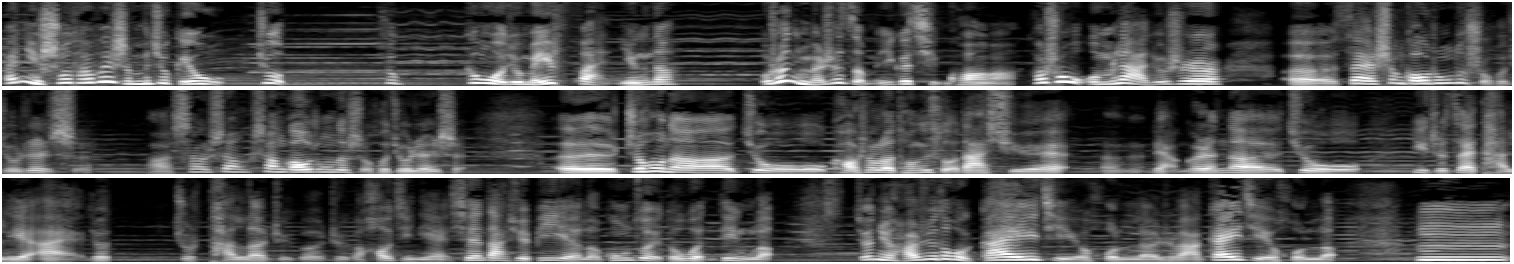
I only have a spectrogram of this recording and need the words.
哎，你说他为什么就给我就就跟我就没反应呢？我说你们是怎么一个情况啊？他说我们俩就是呃在上高中的时候就认识啊，上上上高中的时候就认识，呃之后呢就考上了同一所大学，嗯两个人呢就一直在谈恋爱就。就是谈了这个这个好几年，现在大学毕业了，工作也都稳定了。就女孩觉得我该结婚了，是吧？该结婚了。嗯，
